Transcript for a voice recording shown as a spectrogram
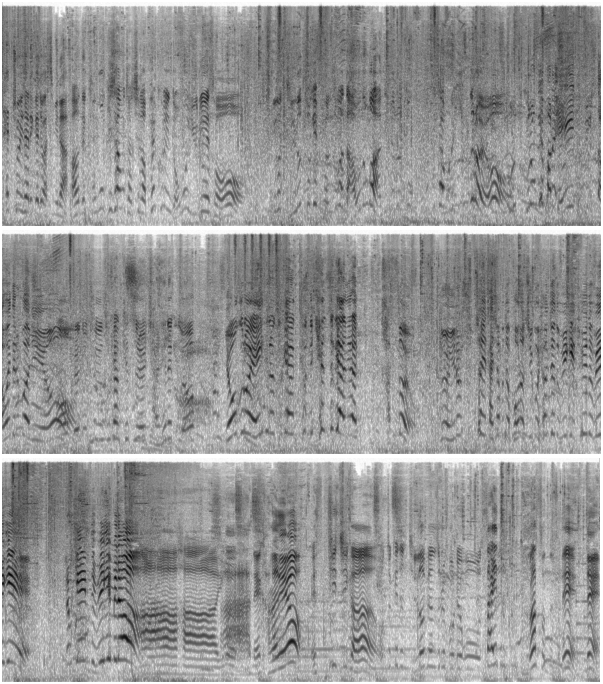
태초의 자리까지 왔습니다. 아 근데 궁극기 상황 자체가 팔콘이 너무 유리해서 이거 딜러 쪽에 변수가 나오는 거 아니면 또 상황으로 힘들어요 그런, 그런 게 바로 A 쪽에서 나와야 되는 거 아니에요? 어, 그래도 투 석양 캔슬 잘 해냈고요 역으로 에이드는 석양 근데 캔슬이 아니라 갔어요 네, 이런 숫자에 다시 한번 더 벌어지고 현재도 위기, 투유도 위기. 이런 게임도 위기입니다. 아하 이거 아, 네 강하네요. SPG가 어떻게든 딜러 변수를 보려고 사이드로 좀 돌았었는데 네,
